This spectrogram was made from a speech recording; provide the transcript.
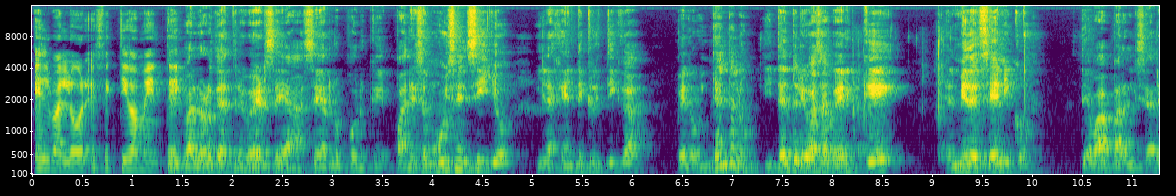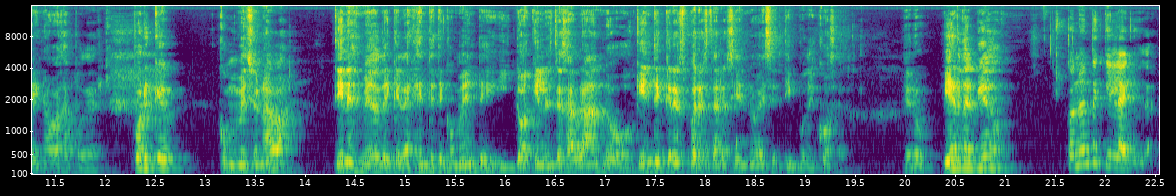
el valor efectivamente. El valor de atreverse a hacerlo porque parece muy sencillo y la gente critica, pero inténtalo, inténtalo y vas a ver que el miedo escénico te va a paralizar y no vas a poder. Porque, como mencionaba, tienes miedo de que la gente te comente y tú a quién le estés hablando o quién te crees para estar haciendo ese tipo de cosas. Pero pierde el miedo. Con un tequila ayuda.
